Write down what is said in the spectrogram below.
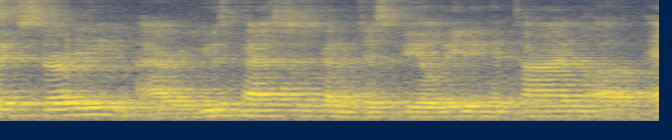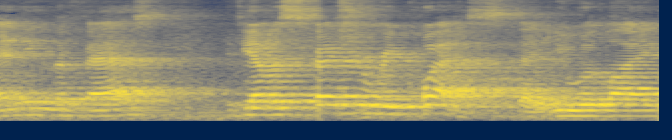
6.30, our youth pastor is going to just be leading a time of ending the fast. If you have a special request that you would like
